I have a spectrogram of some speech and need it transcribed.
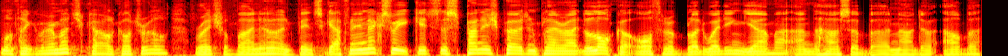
Well, thank you very much, Carol Cotterill, Rachel Bynoe, and Vince Gaffney. Next week, it's the Spanish poet and playwright Lorca, author of Blood Wedding, Yerma, and the House of Bernarda Alba,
